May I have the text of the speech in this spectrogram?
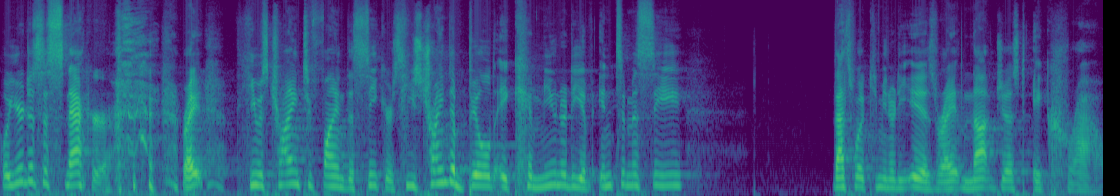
Well, you're just a snacker, right? He was trying to find the seekers. He's trying to build a community of intimacy. That's what community is, right? Not just a crowd.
